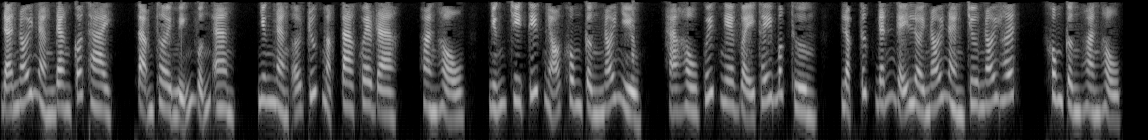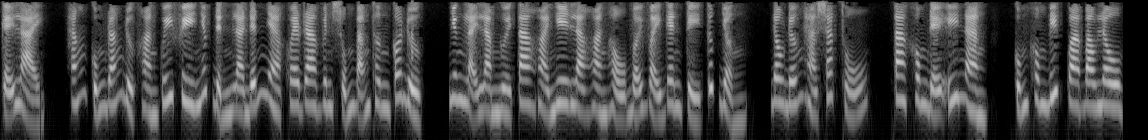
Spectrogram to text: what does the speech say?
đã nói nàng đang có thai, tạm thời miễn vẫn an, nhưng nàng ở trước mặt ta khoe ra, hoàng hậu, những chi tiết nhỏ không cần nói nhiều, hạ hầu quyết nghe vậy thấy bất thường, lập tức đánh gãy lời nói nàng chưa nói hết, không cần hoàng hậu kể lại, hắn cũng đoán được hoàng quý phi nhất định là đến nhà khoe ra vinh sủng bản thân có được, nhưng lại làm người ta hoài nghi là hoàng hậu bởi vậy ghen tị tức giận, đau đớn hạ sát thủ, ta không để ý nàng, cũng không biết qua bao lâu,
